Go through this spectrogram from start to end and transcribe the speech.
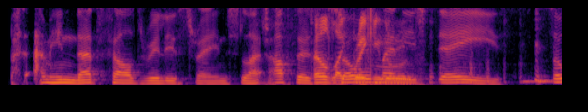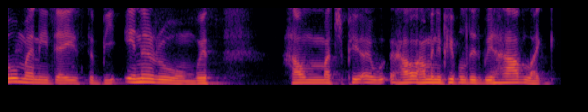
But I mean, that felt really strange. Like after so like many days, so many days to be in a room with how much people, how, how many people did we have? Like uh,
